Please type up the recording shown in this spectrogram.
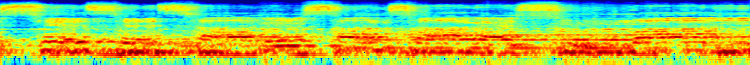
새 세상을 상상할 수만 있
